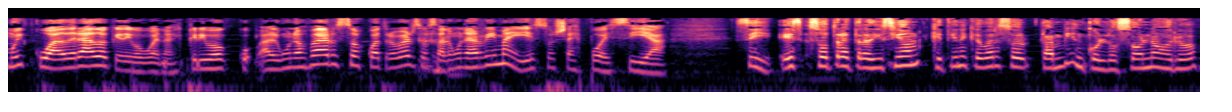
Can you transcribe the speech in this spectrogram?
muy cuadrado que digo, bueno, escribo cu- algunos versos, cuatro versos, alguna rima y eso ya es poesía. Sí, es otra tradición que tiene que ver so- también con lo sonoro,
